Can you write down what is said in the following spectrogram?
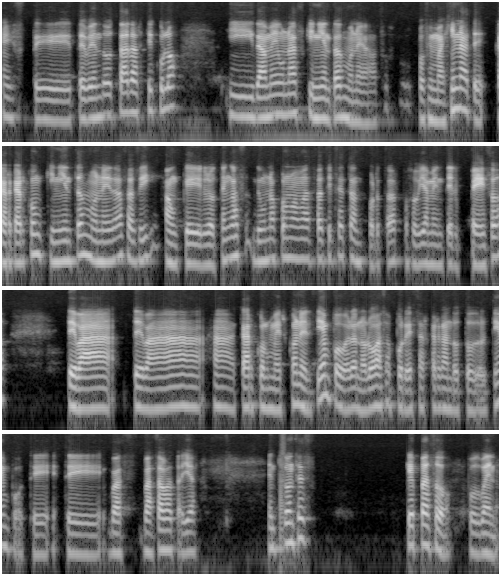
este, te vendo tal artículo y dame unas 500 monedas. Pues imagínate, cargar con 500 monedas así, aunque lo tengas de una forma más fácil de transportar, pues obviamente el peso te va, te va a carcomer con el tiempo, ¿verdad? No lo vas a poder estar cargando todo el tiempo, te, te vas, vas a batallar. Entonces, ¿Qué pasó? Pues bueno,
